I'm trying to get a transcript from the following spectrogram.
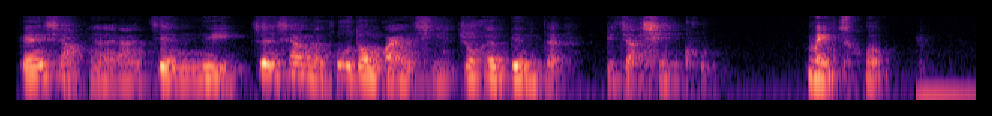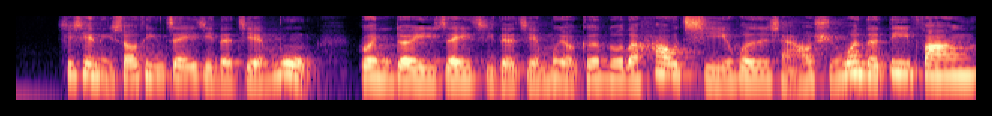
跟小朋友要建立正向的互动关系，就会变得比较辛苦。没错。谢谢你收听这一集的节目。如果你对于这一集的节目有更多的好奇，或者想要询问的地方，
